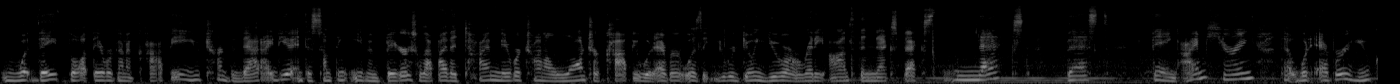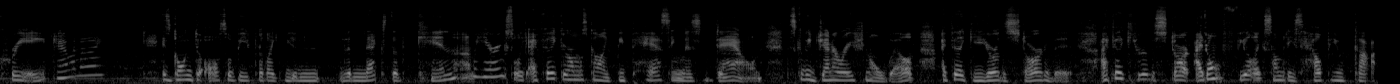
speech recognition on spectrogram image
what they thought they were going to copy, you turned that idea into something even bigger so that by the time they were trying to launch or copy whatever it was that you were doing, you were already on to the next best next best thing. I'm hearing that whatever you create, Gemini, is going to also be for like the, the next of kin i'm hearing so like i feel like you're almost gonna like be passing this down this could be generational wealth i feel like you're the start of it i feel like you're the start i don't feel like somebody's helped you got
